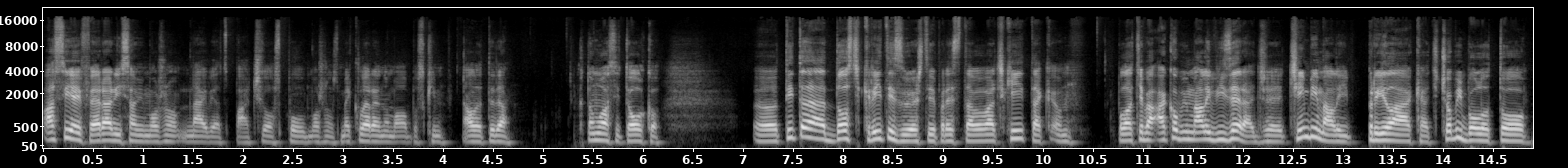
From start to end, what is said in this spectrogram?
asi aj Ferrari sa mi možno najviac páčilo spolu možno s McLarenom alebo s kým, ale teda k tomu asi toľko. Ty teda dosť kritizuješ tie predstavovačky, tak podľa teba ako by mali vyzerať? Že čím by mali prilákať? Čo by bolo to,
